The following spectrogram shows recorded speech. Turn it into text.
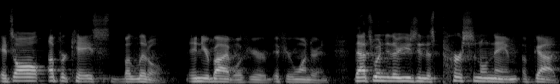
it's all uppercase but little in your Bible, if you're, if you're wondering. That's when they're using this personal name of God.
